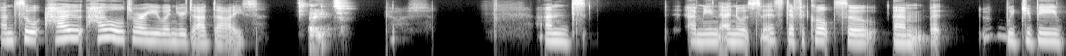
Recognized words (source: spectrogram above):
And so, how how old were you when your dad died? Eight. Gosh. And I mean, I know it's it's difficult. So, um, but would you be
